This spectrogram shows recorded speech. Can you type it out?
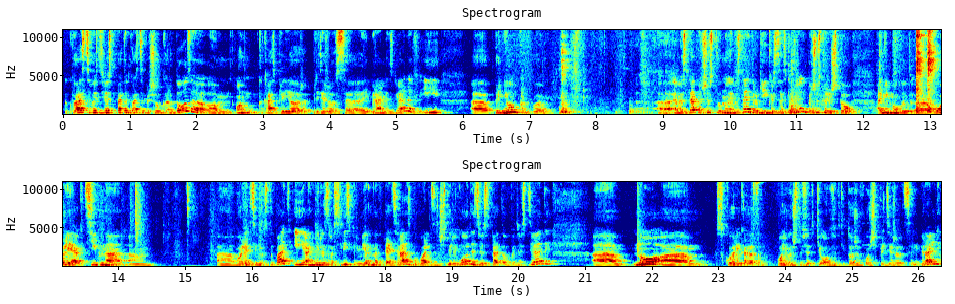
К власти, в 95 классе пришел Кардоза, он как раз придерживался либеральных взглядов, и э, при нем как бы э, МСТ почувствовал, ну МСТ и другие крестьянские движения почувствовали, что они могут э, более активно более активно выступать, и они разрослись примерно в 5 раз, буквально за 4 года, с 95 по 99. Но вскоре, когда понял, что все-таки он все-таки тоже хочет придерживаться либеральных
